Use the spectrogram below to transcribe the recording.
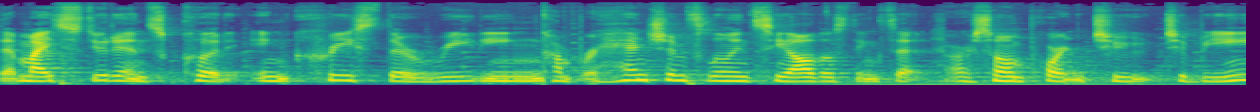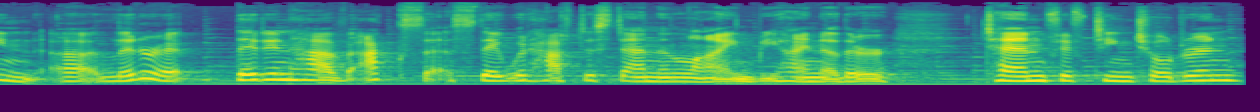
that my students could increase their reading comprehension, fluency, all those things that are so important to, to being uh, literate, they didn't have access. They would have to stand in line behind other 10, 15 children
